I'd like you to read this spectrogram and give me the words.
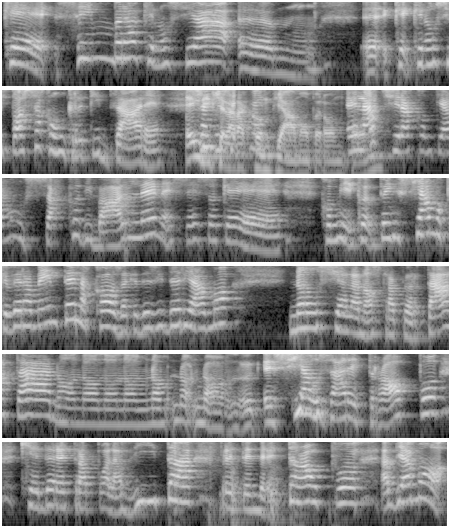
che sembra che non sia, ehm, eh, che, che non si possa concretizzare, E cioè lì ce la raccontiamo però un e là ci raccontiamo un sacco di balle, nel senso che comi- co- pensiamo che veramente la cosa che desideriamo non sia la nostra portata, no, no, no, no, no, no, no, eh, sia usare troppo, chiedere troppo alla vita, pretendere troppo. Abbiamo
